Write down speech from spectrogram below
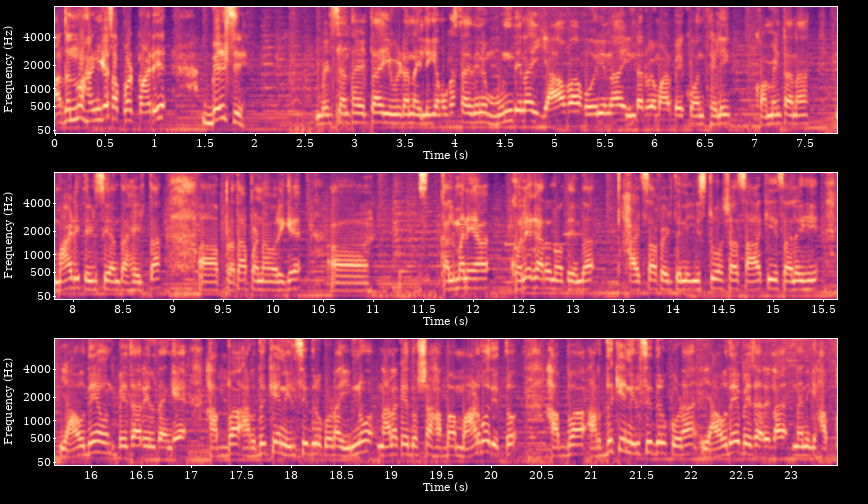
ಅದನ್ನು ಹಂಗೆ ಸಪೋರ್ಟ್ ಮಾಡಿ ಬೆಳೆಸಿ. ಬೆಳ್ಸಿ ಅಂತ ಹೇಳ್ತಾ ಈ ವಿಡಿಯೋನ ಇಲ್ಲಿಗೆ ಮುಗಿಸ್ತಾ ಇದ್ದೀನಿ. ಮುಂದಿನ ಯಾವ ಹೋರಿನ ಇಂಟರ್ವ್ಯೂ ಮಾಡಬೇಕು ಅಂತ ಹೇಳಿ ಕಾಮೆಂಟನ್ನು ಮಾಡಿ ತಿಳಿಸಿ ಅಂತ ಹೇಳ್ತಾ ಪ್ರತಾಪಣ್ಣ ಅವರಿಗೆ ಕಲ್ಮನೆಯ ಕೊಲೆಗಾರನ ವತಿಯಿಂದ ಹ್ಯಾಟ್ಸ್ ಆಫ್ ಹೇಳ್ತೀನಿ. ಇಷ್ಟು ವರ್ಷ ಸಾಕಿ ಸಲಹಿ ಯಾವುದೇ ಒಂದು ಬೇಜಾರು ಇಲ್ದಂಗೆ ಹಬ್ಬ ಅರ್ಧಕ್ಕೆ ನಿಲ್ಸಿದ್ರು ಕೂಡ ಇನ್ನೂ ನಾಲ್ಕೈದು ವರ್ಷ ಹಬ್ಬ ಮಾಡ್ಬೋದಿತ್ತು. ಹಬ್ಬ ಅರ್ಧಕ್ಕೆ ನಿಲ್ಸಿದ್ರು ಕೂಡ ಯಾವುದೇ ಬೇಜಾರಿಲ್ಲ. ನನಗೆ ಹಬ್ಬ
